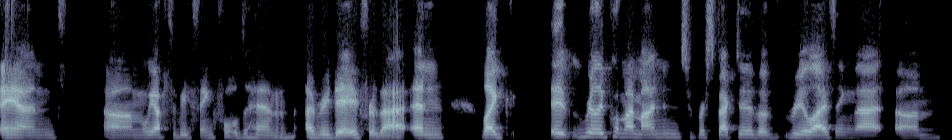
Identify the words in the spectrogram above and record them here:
and um, we have to be thankful to Him every day for that. And like, it really put my mind into perspective of realizing that um,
